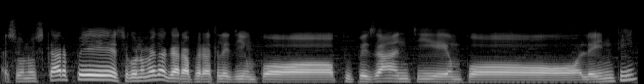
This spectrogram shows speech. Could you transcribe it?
Eh, sono scarpe secondo me da gara per atleti un po' più pesanti e un po' lenti.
